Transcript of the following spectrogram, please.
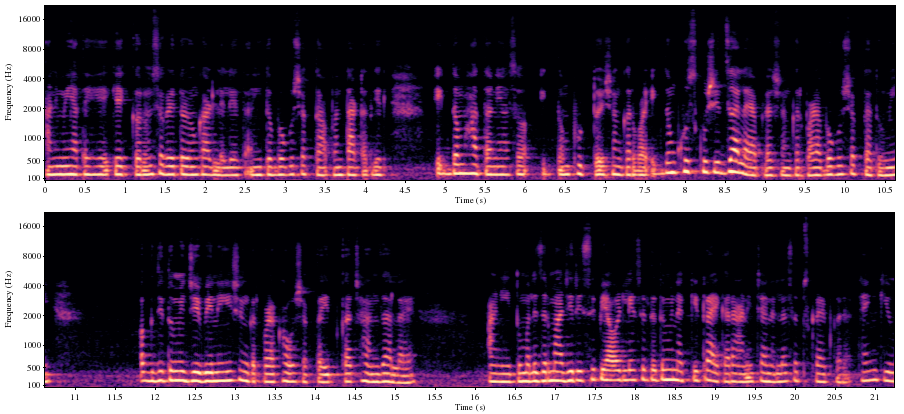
आणि मी आता हे एक एक करून सगळे तळून काढलेले आहेत आणि इथं बघू शकता आपण ताटात घेतले. एकदम हाताने असं एकदम फुटतोय शंकरपाळा. एकदम खुसखुशीत झाला आहे आपला शंकरपाळा. बघू शकता तुम्ही. अगदी तुम्ही जिभेनेही शंकरपाळा खाऊ शकता. इतका छान झाला आहे आणि तुम्हाला जर माझी रेसिपी आवडली असेल तर तुम्ही नक्की ट्राय करा आणि चॅनलला सबस्क्राईब करा. थँक्यू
